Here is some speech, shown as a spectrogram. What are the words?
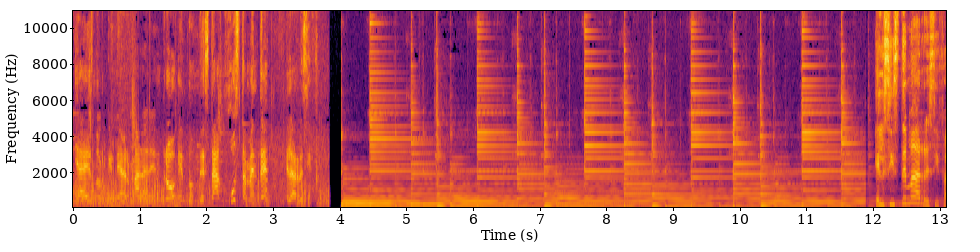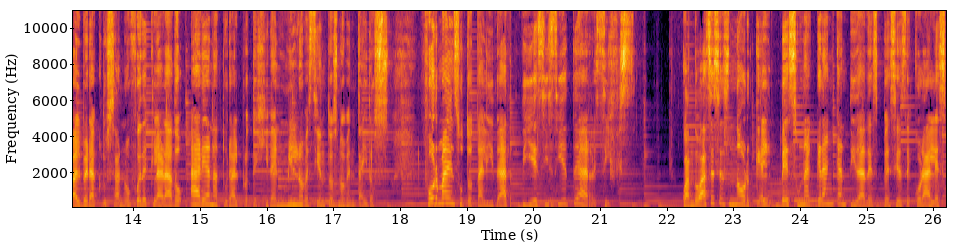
ya a snorkelear mar adentro en donde está justamente el arrecife. Sistema arrecifal veracruzano fue declarado área natural protegida en 1992. Forma en su totalidad 17 arrecifes. Cuando haces snorkel ves una gran cantidad de especies de corales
